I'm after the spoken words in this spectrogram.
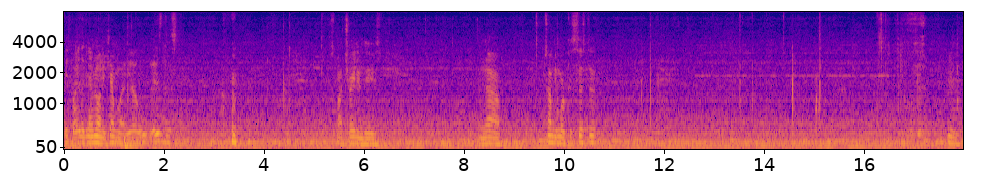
He's probably looking at me on the camera like, yo, who is this? it's my training days. And now, I'm trying to be more consistent. Mm.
